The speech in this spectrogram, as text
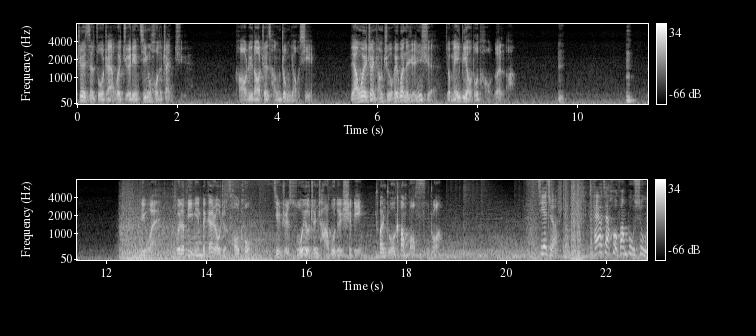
这次作战会决定今后的战局。考虑到这层重要性，两位战场指挥官的人选就没必要多讨论了。嗯。嗯。另外，为了避免被干扰者操控。禁止所有侦察部队士兵穿着抗爆服装。接着，还要在后方部署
